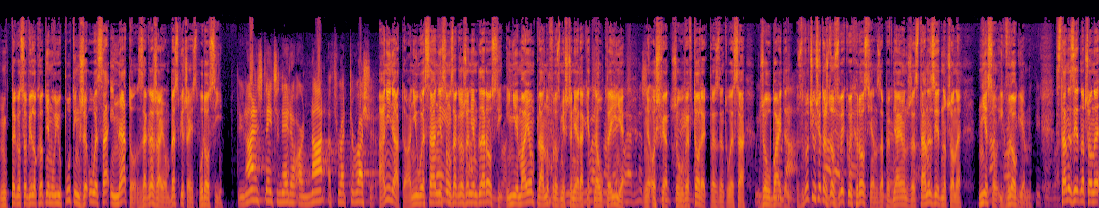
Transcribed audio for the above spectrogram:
mm, tego, co wielokrotnie mówił Putin, że USA i NATO zagrażają bezpieczeństwu Rosji. Ani NATO, ani USA nie są zagrożeniem dla Rosji i nie mają planów rozmieszczenia rakiet na Ukrainie, oświadczył we wtorek prezydent USA Joe Biden. Zwrócił się też do zwykłych Rosjan, zapewniając, że Stany Zjednoczone nie są ich wrogiem. Stany Zjednoczone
